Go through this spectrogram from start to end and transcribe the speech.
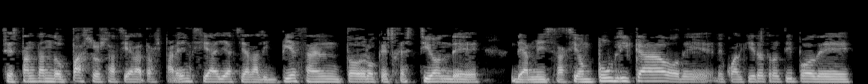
se están dando pasos hacia la transparencia y hacia la limpieza en todo lo que es gestión de, administración pública o de, cualquier otro tipo de,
